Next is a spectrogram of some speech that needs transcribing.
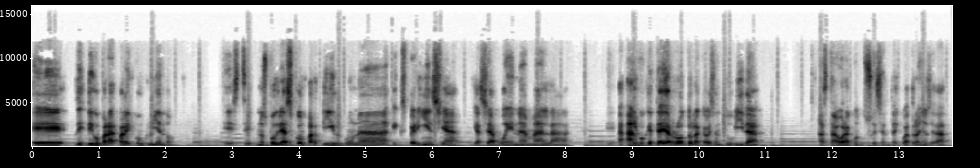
eh, digo, para, para ir concluyendo, este, ¿Nos podrías compartir una experiencia, ya sea buena, mala, eh, algo que te haya roto la cabeza en tu vida hasta ahora con tus 64 años de edad?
